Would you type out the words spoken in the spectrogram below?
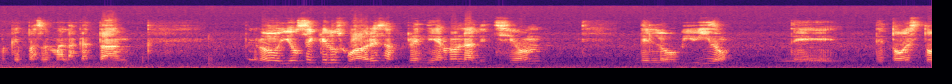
lo que pasa en Malacatán. Pero yo sé que los jugadores aprendieron la lección de lo vivido, de, de todo esto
